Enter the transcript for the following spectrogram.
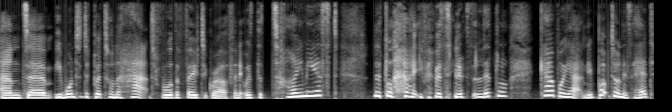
And um, he wanted to put on a hat for the photograph. And it was the tiniest little hat you've ever seen. It was a little cowboy hat. And he popped on his head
